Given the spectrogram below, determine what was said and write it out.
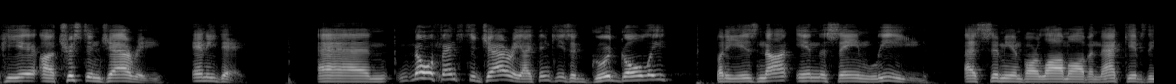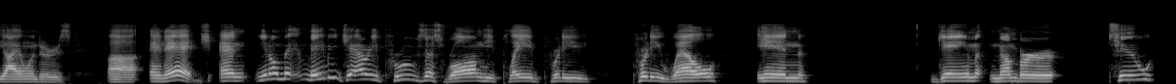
Pierre, uh, Tristan Jarry any day. And no offense to Jarry, I think he's a good goalie, but he is not in the same league as Semyon Varlamov, and that gives the Islanders uh, an edge. And you know, maybe Jarry proves us wrong. He played pretty pretty well in game number two,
